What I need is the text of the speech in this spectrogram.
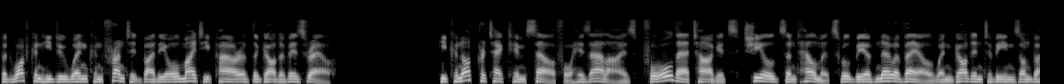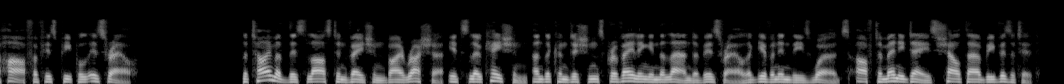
But what can he do when confronted by the almighty power of the God of Israel? He cannot protect himself or his allies, for all their targets, shields, and helmets will be of no avail when God intervenes on behalf of his people Israel. The time of this last invasion by Russia, its location, and the conditions prevailing in the land of Israel are given in these words After many days shalt thou be visited.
